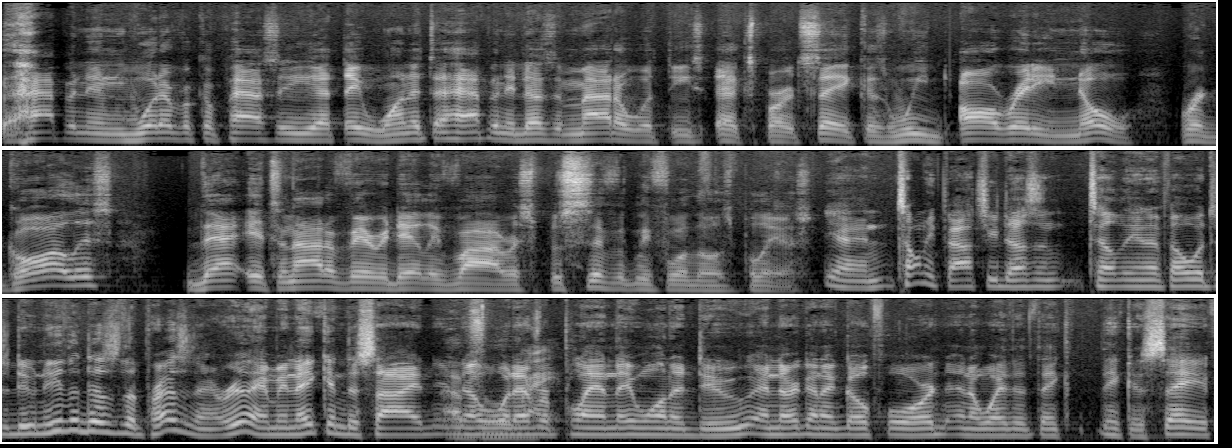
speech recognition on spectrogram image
happen in whatever capacity that they want it to happen. It doesn't matter what these experts say because we already know, regardless, that it's not a very deadly virus specifically for those players. Yeah, and Tony Fauci doesn't tell the NFL what to do. Neither does the president, really. I mean, they can decide, you know, whatever plan they want to do, and they're going to go forward in a way that they think is safe.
